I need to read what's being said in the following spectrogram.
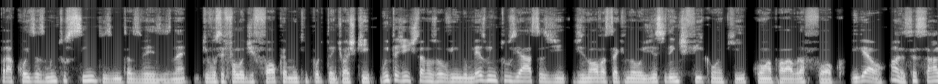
para coisas muito simples muitas vezes, né? O que você falou de foco é muito importante. Eu acho que muita gente está nos ouvindo, mesmo entusiastas de, de novas tecnologias, se identificam aqui com a palavra foco. Miguel. Olha, você sabe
